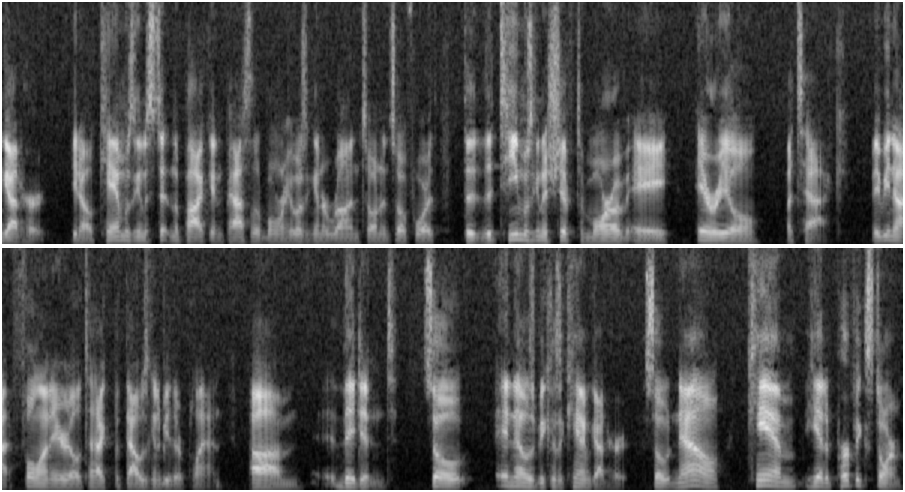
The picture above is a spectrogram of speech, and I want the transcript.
got hurt. You know, Cam was going to sit in the pocket and pass a little more. He wasn't going to run, so on and so forth. The the team was going to shift to more of a aerial attack. Maybe not full on aerial attack, but that was going to be their plan. Um, they didn't. So, and that was because of Cam got hurt. So now Cam, he had a perfect storm.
